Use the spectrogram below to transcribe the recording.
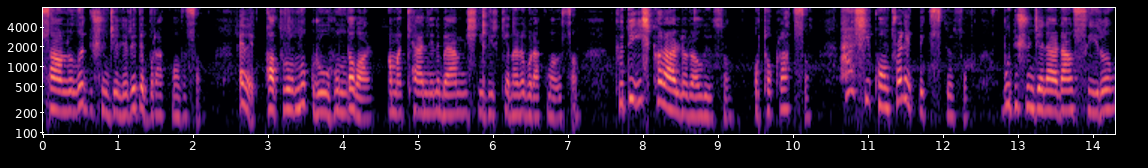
Sanrılı düşünceleri de bırakmalısın. Evet, patronluk ruhunda var ama kendini beğenmişliği bir kenara bırakmalısın. Kötü iş kararları alıyorsun. Otokratsın. Her şeyi kontrol etmek istiyorsun. Bu düşüncelerden sıyrıl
